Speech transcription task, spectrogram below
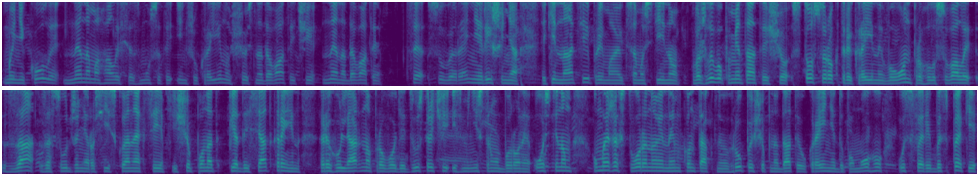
Ми ніколи не намагалися змусити іншу країну щось надавати чи не надавати. Це суверенні рішення, які нації приймають самостійно. Важливо пам'ятати, що 143 країни в ООН проголосували за засудження російської анексії, і що понад 50 країн регулярно проводять зустрічі із міністром оборони Остіном у межах створеної ним контактної групи, щоб надати Україні допомогу у сфері безпеки,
